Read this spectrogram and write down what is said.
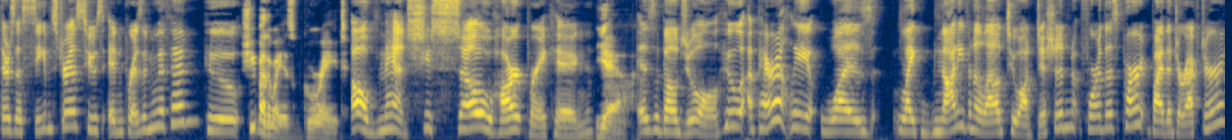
there's a seamstress who's in prison with him who. She, by the way, is great. Oh man, she's so heartbreaking. Yeah. Isabel Jewell, who apparently was like not even allowed to audition for this part by the director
